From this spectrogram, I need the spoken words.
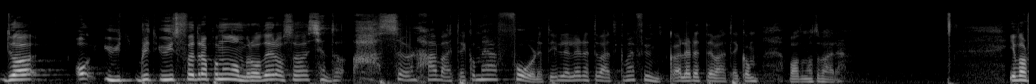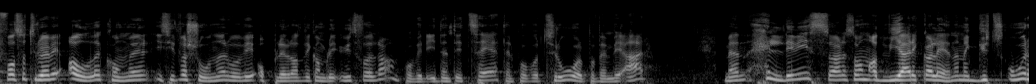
du har og ut, blitt utfordra på noen områder, og så kjente du ah, søren, her veit jeg ikke om jeg får det til, eller dette veit jeg ikke om jeg funka, eller dette veit jeg ikke om hva det måtte være. I hvert fall så tror jeg vi alle kommer i situasjoner hvor vi opplever at vi kan bli utfordra på vår identitet eller på vår tro eller på hvem vi er. Men heldigvis så er det sånn at vi er ikke alene, men Guds ord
